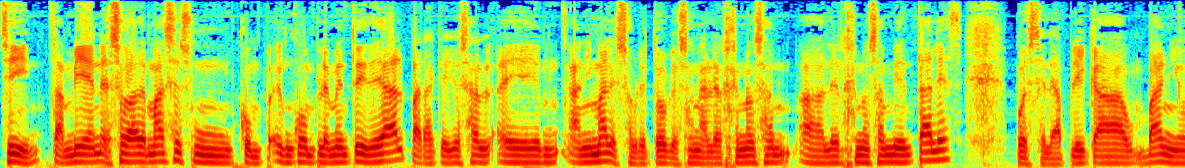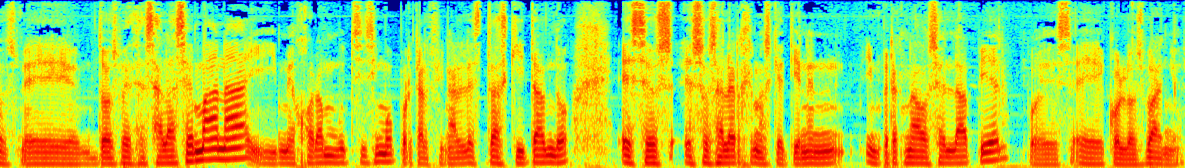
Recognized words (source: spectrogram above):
Sí, también. Eso además es un, un complemento ideal para aquellos eh, animales, sobre todo que son alérgenos, alérgenos ambientales, pues se le aplica baños eh, dos veces a la semana y mejoran muchísimo porque al final le estás quitando esos, esos alérgenos que tienen impregnados en la piel, pues eh, con los baños.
